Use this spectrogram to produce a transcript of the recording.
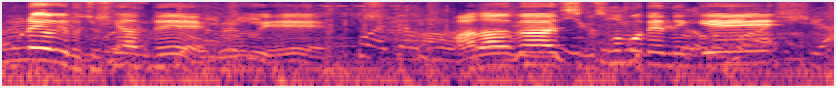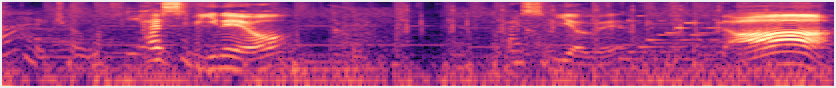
홍래역이라 좋긴 한데 그래도 얘 만화가 지금 소모되는 게 82네요. 82야 왜? 아!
